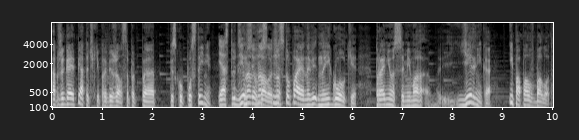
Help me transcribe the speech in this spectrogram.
обжигая пяточки, пробежался по, по песку пустыни. и остудился На- в болоте. Наступая на, на иголки, пронесся мимо ельника и попал в болото.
